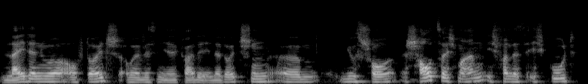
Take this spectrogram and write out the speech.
leider nur auf Deutsch, aber wir sind ja gerade in der deutschen ähm, News-Show. Schaut es euch mal an, ich fand das echt gut.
